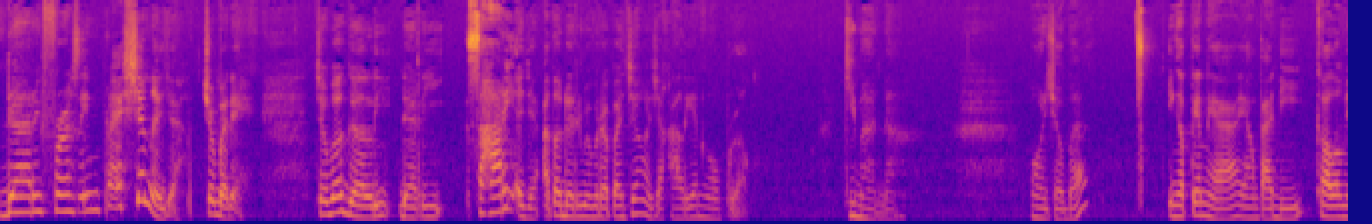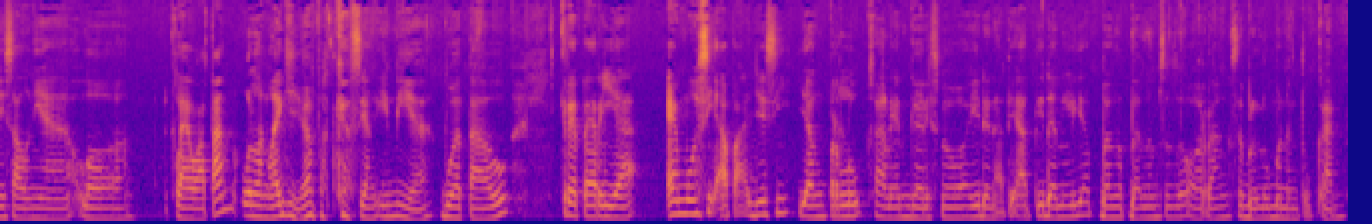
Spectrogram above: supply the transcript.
dari first impression aja coba deh coba gali dari sehari aja atau dari beberapa jam aja kalian ngobrol. Gimana? Mau dicoba? Ingetin ya yang tadi, kalau misalnya lo kelewatan, ulang lagi ya podcast yang ini ya, buat tahu kriteria emosi apa aja sih yang perlu kalian garis bawahi dan hati-hati dan lihat banget dalam seseorang sebelum menentukan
